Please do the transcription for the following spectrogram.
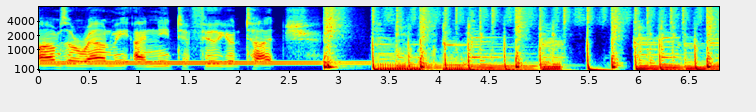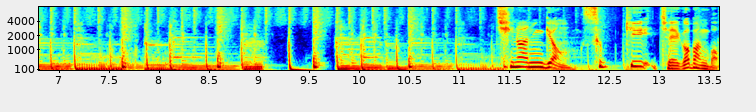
Arms around me. I need to feel your touch. 친환경 습기 제거 방법.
